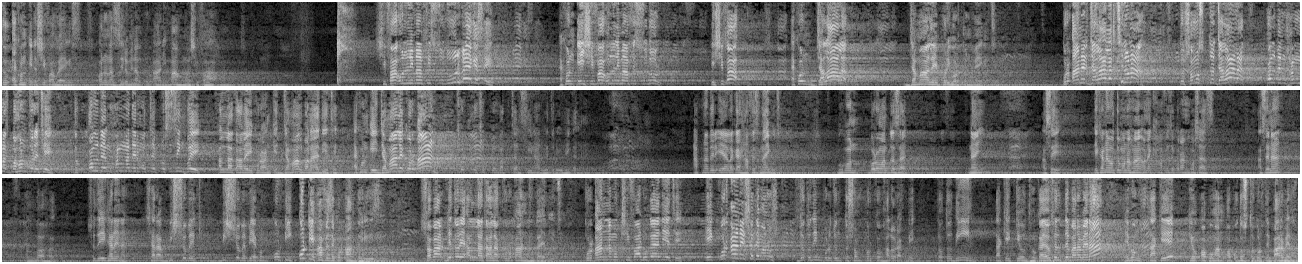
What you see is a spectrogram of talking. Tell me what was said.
তো এখন এটা শিফা হয়ে গেছে। অনুনাজিল মিনাল কোরআনি, মা হুয়া শিফা। শিফা উল্লিমা ফিস সুদূর হয়ে গেছে। এখন এই শিফা উল্লিমা ফিস সুদূর। এই শিফা এখন জালালাত জামালে পরিবর্তন হয়ে গেছে। কোরআনের জালালাত ছিল না, তো সমস্ত জালালাত কলবে মুহাম্মদ বহন করেছে। তো কলবে মুহাম্মাদের মধ্যে প্রসেসিং হয়ে আল্লাহ তাআলা এই কোরআনকে জামাল বানায় দিয়েছে। এখন এই জামালে কোরআন ছোট্ট ছোট্ট বাচ্চার সিনার ভিতরে ঢুকা যায়। আপনাদের এই এলাকায় হাফেজ নাই বুঝে? ভুবন, বড় মাদ্রাসায় নাই? আছে। এখানেও তো মনে হয় অনেক হাফেজে কোরআন বসা আছে। আছে না? আল্লাহ শুধু এখানে না, সারা বিশ্বব্যাপী বিশ্বব্যাপী এখন কোটি কোটি হাফেজে কোরআন তৈরি হয়েছে। সবার ভেতরে আল্লাহ তাআলা কোরআন ঢুকায় দিয়েছে। কোরআন নামক শিফা ঢুকায় দিয়েছে। এই কোরআনের সাথে মানুষ যতদিন পর্যন্ত সম্পর্ক ভালো রাখবে, ততদিন তাকে কেউ ধোকায়ও ফেলতে পারবে না এবং তাকে কেউ অপমান, অপদস্থ করতে পারবে না।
